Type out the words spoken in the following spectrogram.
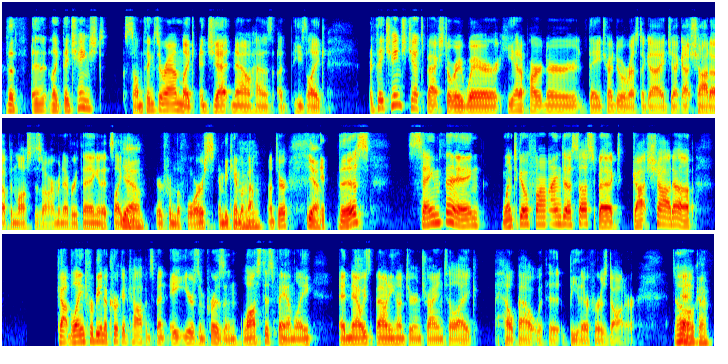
the and, like they changed some things around. Like Jet now has a he's like they changed Jet's backstory where he had a partner, they tried to arrest a guy, Jet got shot up and lost his arm and everything, and it's like he Yeah. retired from the force and became a Mhm. bounty hunter. Yeah. In this same thing, went to go find a suspect, got shot up, got blamed for being a crooked cop and spent eight years in prison, lost his family, and now he's a bounty hunter and trying to like help out with it, be there for his daughter. Oh, And okay.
